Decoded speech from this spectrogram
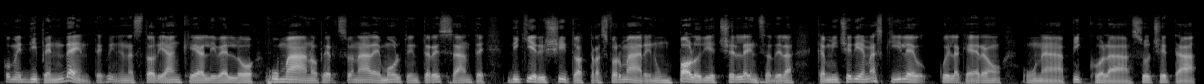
come dipendente, quindi una storia anche a livello umano, personale, molto interessante di chi è riuscito a trasformare in un polo di eccellenza della camiceria maschile quella che era una piccola società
